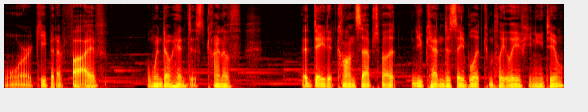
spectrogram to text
or keep it at 5. The window hint is kind of a dated concept, but you can disable it completely if you need to.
